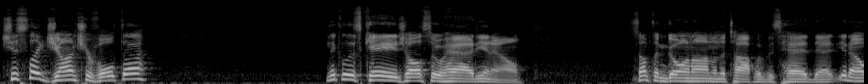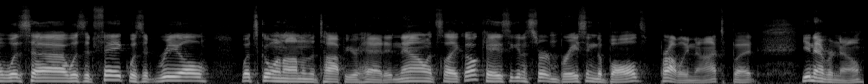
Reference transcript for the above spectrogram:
just like John Travolta, Nicolas Cage also had you know something going on on the top of his head that you know was uh, was it fake? Was it real? What's going on on the top of your head? And now it's like, okay, is he going to start embracing the bald? Probably not, but you never know.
